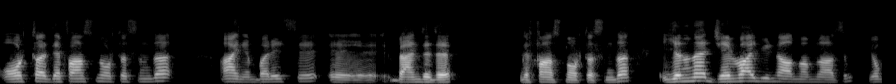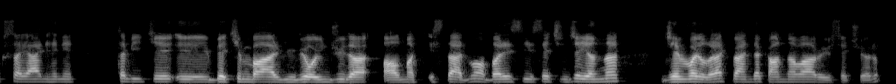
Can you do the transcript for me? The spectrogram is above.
orta defansın ortasında Aynen Baresi e, bende de defansın ortasında. Yanına cevval birini almam lazım. Yoksa yani hani tabii ki e, Beckenbauer gibi bir oyuncuyu da almak isterdim ama Baresi'yi seçince yanına cevval olarak ben de Cannavaro'yu seçiyorum.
